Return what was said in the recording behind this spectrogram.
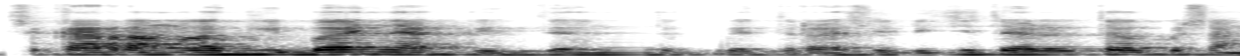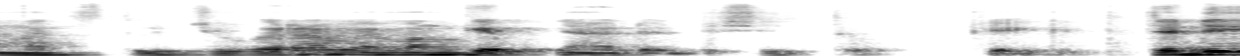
sekarang lagi banyak gitu ya, untuk literasi digital itu aku sangat setuju karena memang gapnya ada di situ kayak gitu. Jadi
